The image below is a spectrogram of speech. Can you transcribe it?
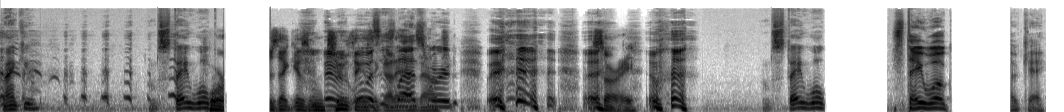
Thank you. And stay woke. Poor that gives him two Wait things. what was that his last word? Sorry. Stay woke. Stay woke. Okay.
